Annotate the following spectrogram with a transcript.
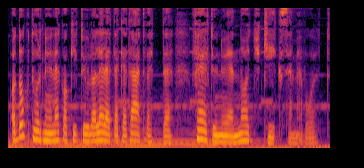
A doktornőnek, akitől a leleteket átvette, feltűnően nagy kék szeme volt.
